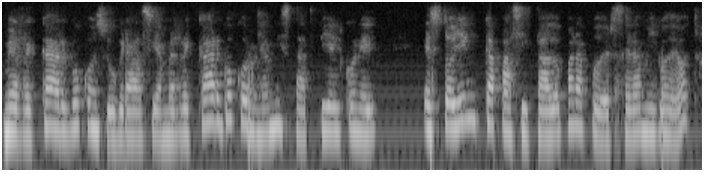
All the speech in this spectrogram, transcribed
me recargo con su gracia, me recargo con una amistad fiel con Él, estoy incapacitado para poder ser amigo de otro.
